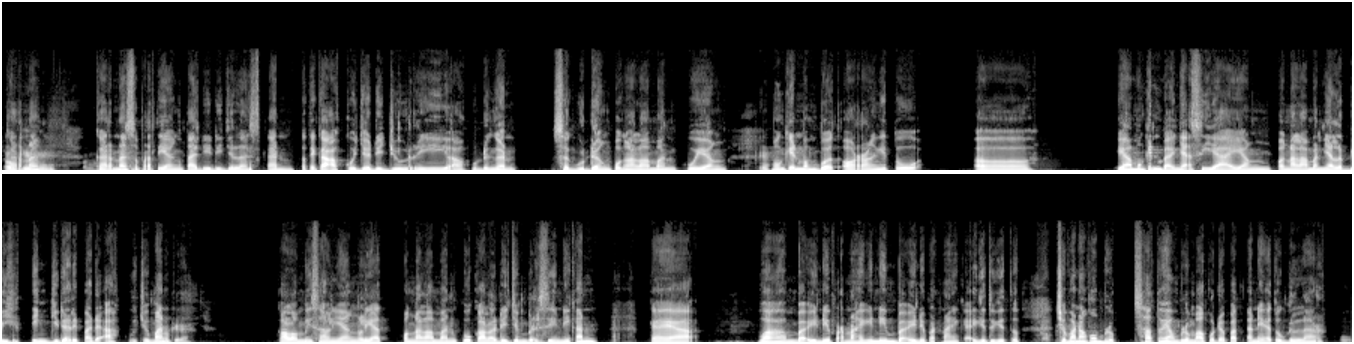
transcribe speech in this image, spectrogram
karena Oke. karena seperti yang tadi dijelaskan ketika aku jadi juri, aku dengan segudang pengalamanku yang Oke. mungkin membuat orang itu eh ya mungkin banyak sih ya yang pengalamannya lebih tinggi daripada aku. Cuman Oke. kalau misalnya ngelihat pengalamanku kalau di Jember sini kan kayak wah Mbak ini pernah ini, Mbak ini pernah kayak gitu-gitu. Cuman aku belum satu yang belum aku dapatkan yaitu gelarku.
